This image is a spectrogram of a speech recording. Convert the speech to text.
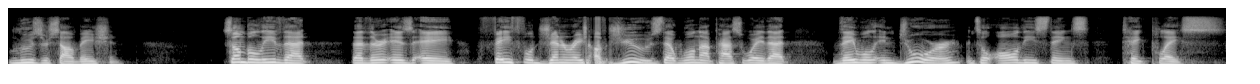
lose their salvation. Some believe that, that there is a faithful generation of Jews that will not pass away, that they will endure until all these things take place.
